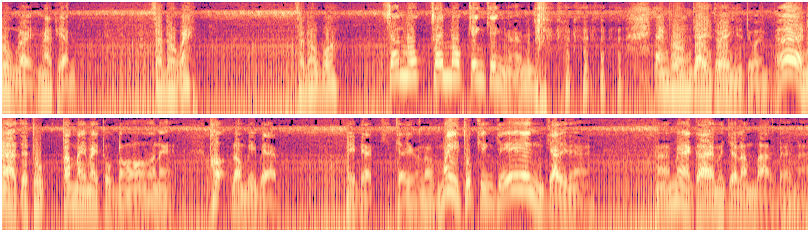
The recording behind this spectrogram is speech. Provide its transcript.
รุ่งเลยแม่เพียนสนุกไหม สนุกปะสนุกสนุกเก่งๆอะมันยังภูมิใจตัวเองอยู่ตัวเออ น่าจะทุกทำไมไม่ทุกหนอเนี่ยเพราะเรามีแบบในแบบจิตใจของเรา ไม่ทุกข์จริงๆใจเนี่ยแม่กายมันจะลำบากเลยนะ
